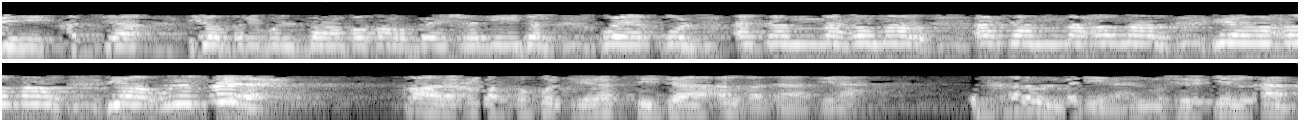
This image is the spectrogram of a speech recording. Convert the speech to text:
به قد جاء يضرب الباب ضربا شديدا ويقول أتم عمر أتم عمر يا عمر يا ويصيح قال عمر فقلت في نفسي جاء الغداتنا ادخلوا المدينة المشركين الآن.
